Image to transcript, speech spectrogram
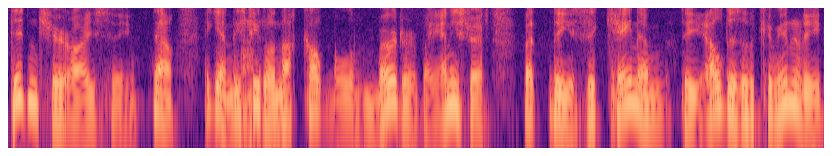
didn't your eyes see? Now, again, these people are not culpable of murder by any stretch, but the Zikanim, the elders of the community,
